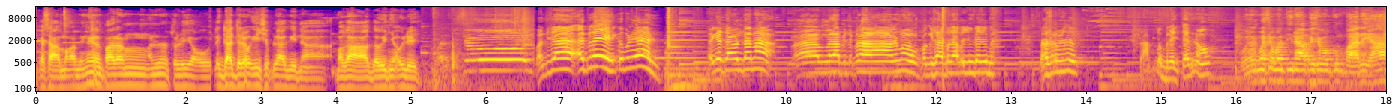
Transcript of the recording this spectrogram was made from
Magkasama kami ngayon, parang ano na tuloy ako. Nagdadalawang isip lagi na magagawin niya ulit. Pati siya, ay pre, ikaw na yan? Ay, ka, tama tama. Ah, malapit na pala, ano mo, pag-usapan natin yung dali. Taas kami sila. Sakto, break time, no? Walang masamang tinapay sa magkumpare, ha?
